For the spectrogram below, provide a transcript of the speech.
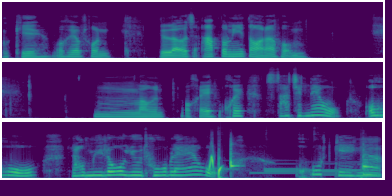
โอเค โอเคครับทน เดี๋ยวเราจะอัพตรงนี้ต่อนะครับผม อืมลองกันโอเค โอเค Star Channel โอ้โห เรามีโล YouTube แล้ว โคตรเก่งอะ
